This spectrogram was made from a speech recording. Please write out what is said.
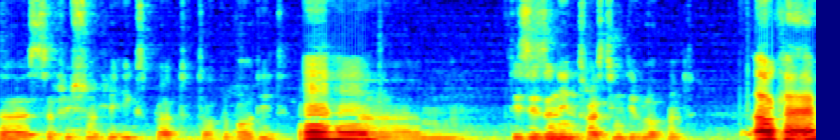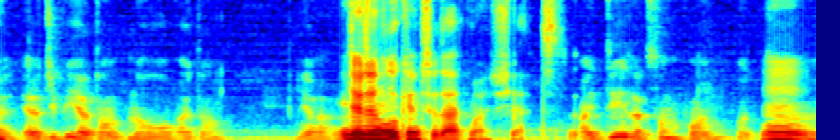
uh, sufficiently expert to talk about it. hmm Um, this is an interesting development. okay. Uh, RGB, I don't know. I don't. Yeah, You didn't look into that much yet. I did at some point, but Mm. uh,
